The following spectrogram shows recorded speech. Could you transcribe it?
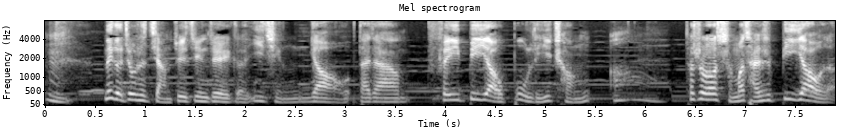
嗯，那个就是讲最近这个疫情要大家非必要不离城，哦，他说什么才是必要的？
